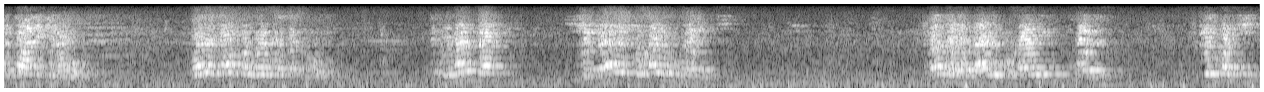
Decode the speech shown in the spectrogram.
لطعن الجروح ولا تأثر ذلك المجروح لماذا لما قال البخاري مبارد لما قال البخاري مبارد الكلمة دي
